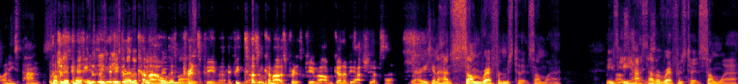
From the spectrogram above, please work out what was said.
on his pants. Probably Just- a if he he's- doesn't, if he gonna doesn't come out Puma as mask. Prince Puma, if he Yeah. doesn't come out as Prince Puma, I'm going to be actually upset. Yeah, he's going to have some reference to it somewhere. He's, That's he has to have a reference to it somewhere.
